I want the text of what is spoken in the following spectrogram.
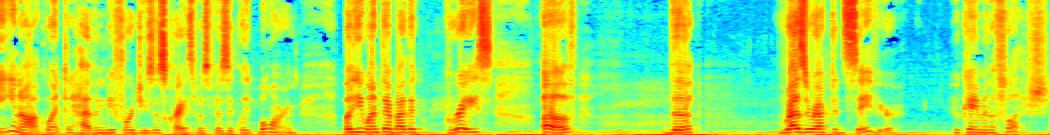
Enoch went to heaven before Jesus Christ was physically born, but he went there by the grace of the resurrected Savior who came in the flesh,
